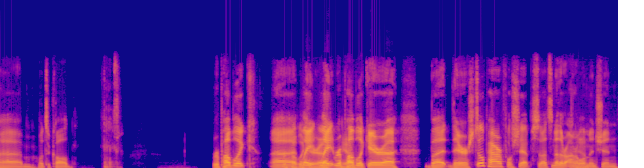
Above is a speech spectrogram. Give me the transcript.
um what's it called? Republic. Uh Republic late era, late yeah. Republic era, but they're still powerful ships. So that's another honorable Yeah. mention.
